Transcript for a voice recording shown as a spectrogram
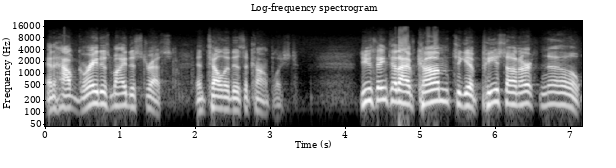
and how great is my distress until it is accomplished. Do you think that I've come to give peace on earth? No.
